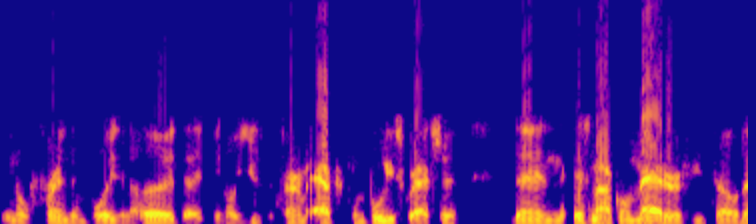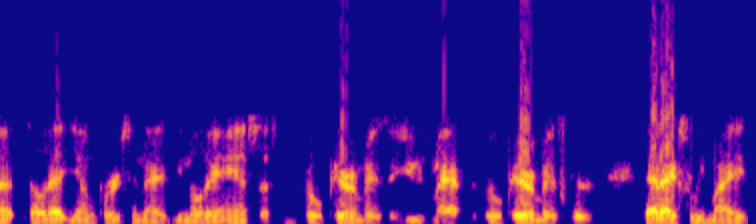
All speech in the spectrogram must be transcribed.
you know friend and boys in the hood that you know use the term African booty scratcher then it's not to matter if you tell that tell that young person that you know their ancestors built pyramids and used math to build pyramids because that actually might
